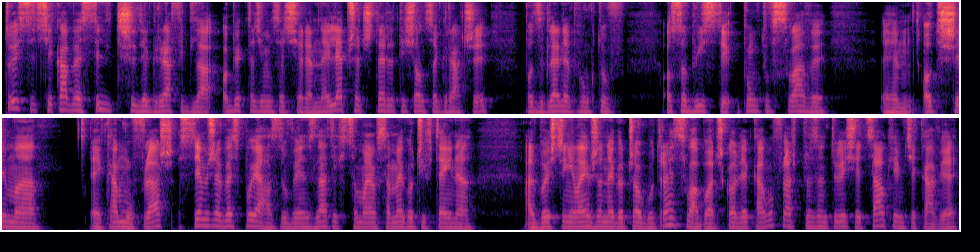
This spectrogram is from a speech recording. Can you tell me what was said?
To jest ciekawe, styl 3D grafii dla obiekta 907. Najlepsze 4000 graczy pod względem punktów osobistych, punktów sławy em, otrzyma e, kamuflaż, z tym, że bez pojazdu, więc dla tych, co mają samego Chieftaina albo jeszcze nie mają żadnego czołgu, trochę słabo, aczkolwiek kamuflaż prezentuje się całkiem ciekawie.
